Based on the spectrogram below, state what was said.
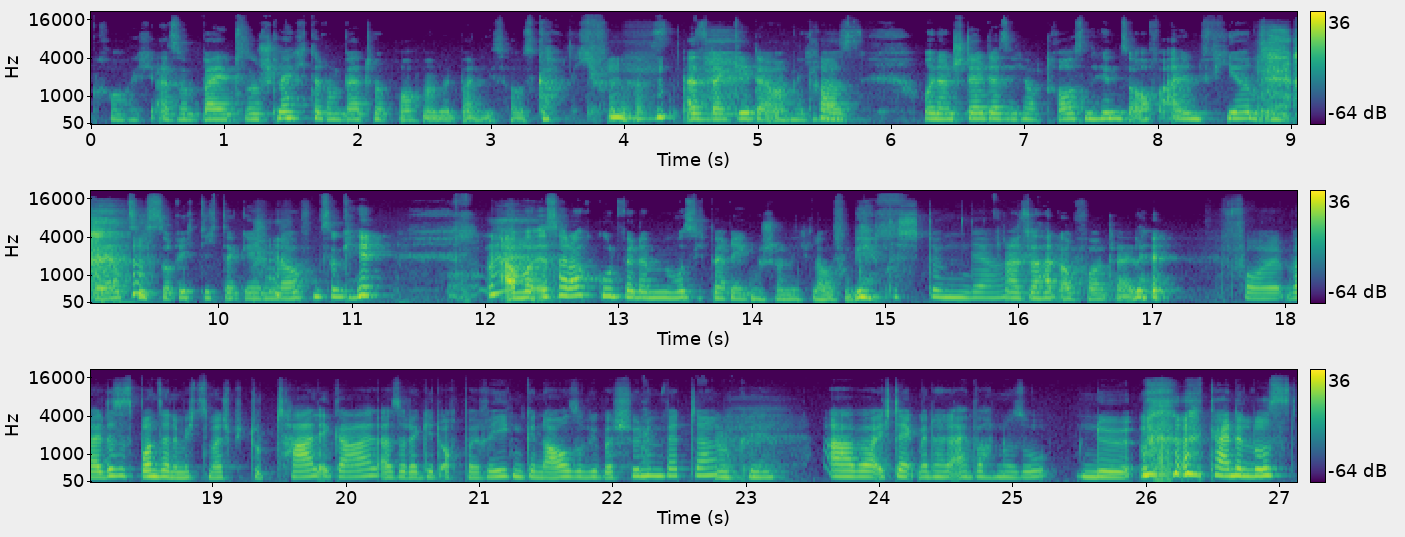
brauche ich. Also bei so schlechterem Wetter braucht man mit Bunnys Haus gar nicht verlassen. Also da geht er auch nicht Krass. raus. Und dann stellt er sich auch draußen hin, so auf allen Vieren und wehrt sich so richtig dagegen, laufen zu gehen. Aber ist halt auch gut, weil dann muss ich bei Regen schon nicht laufen gehen. Das stimmt, ja. Also hat auch Vorteile. Voll, weil das ist Bonsai nämlich zum Beispiel total egal. Also der geht auch bei Regen genauso wie bei schönem Wetter. Okay. Aber ich denke mir dann einfach nur so, nö, keine Lust.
